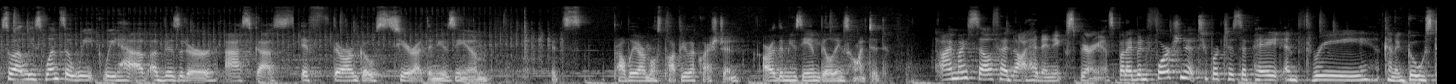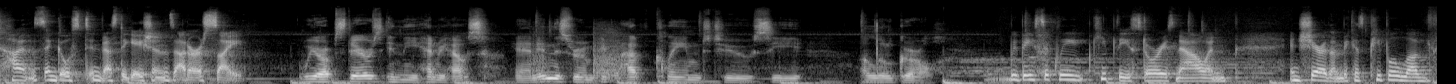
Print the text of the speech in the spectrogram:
So at least once a week we have a visitor ask us if there are ghosts here at the museum. It's probably our most popular question. Are the museum buildings haunted? I myself had not had any experience, but I've been fortunate to participate in three kind of ghost hunts and ghost investigations at our site. We are upstairs in the Henry House, and in this room, people have claimed to see a little girl. We basically keep these stories now and, and share them because people love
